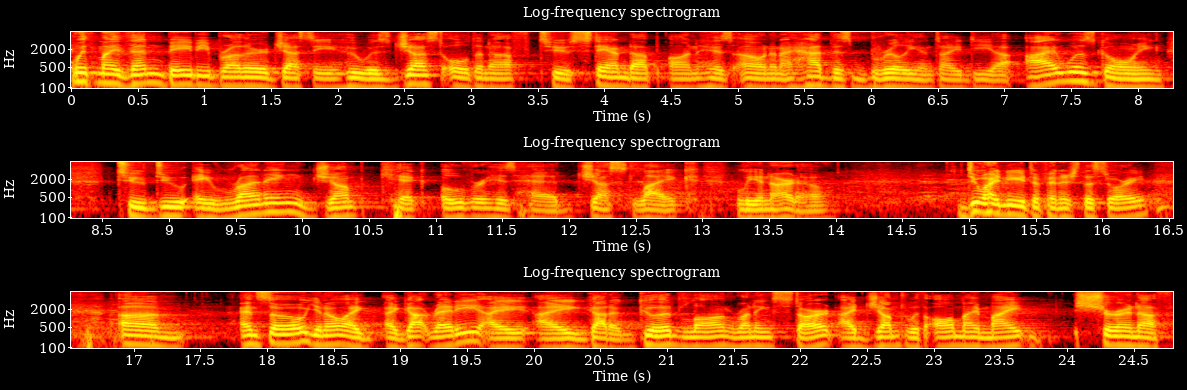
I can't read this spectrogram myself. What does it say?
with my then baby brother Jesse, who was just old enough to stand up on his own. And I had this brilliant idea. I was going to do a running jump kick over his head, just like Leonardo. Do I need to finish the story? Um, and so, you know, I, I got ready. I, I got a good long running start. I jumped with all my might, sure enough,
